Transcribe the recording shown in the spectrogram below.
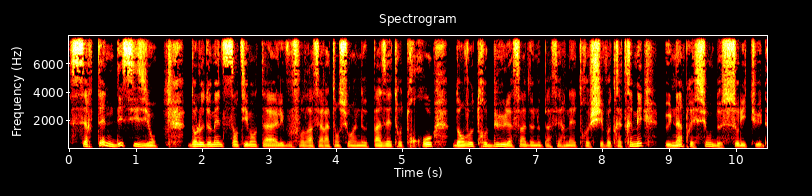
certaines décisions. Dans le domaine sentimental, il vous faudra faire attention à ne pas être trop dans votre bulle afin de ne pas faire naître chez votre être aimé une impression de solitude.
